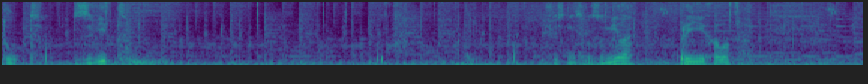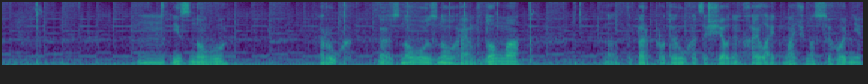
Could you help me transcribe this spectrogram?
Тут звіт. Щось незрозуміле приїхало. І знову рух. Знову знову граємо вдома. Тепер проти руха. Це ще один хайлайт матч у нас сьогодні.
